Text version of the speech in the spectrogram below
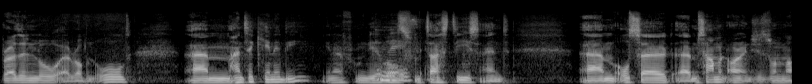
brother-in-law uh, Robin Auld, um, Hunter Kennedy, you know, from the Hills, from. Tusties, and um, also um, Simon Orange is one of my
